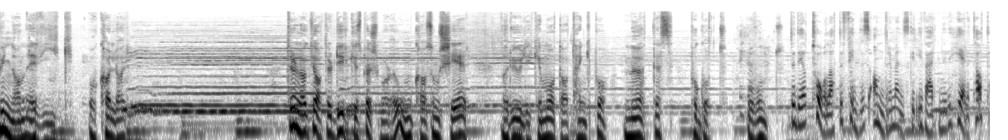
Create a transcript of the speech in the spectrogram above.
Hundene er rike og kaldere. Trøndelag Teater dyrker spørsmålet om hva som skjer når ulike måter å tenke på møtes på godt og vondt. Det å tåle at det finnes andre mennesker i verden i det hele tatt,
